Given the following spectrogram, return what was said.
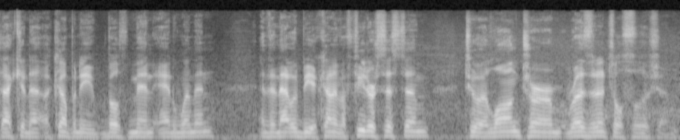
that can uh, accompany both men and women. And then that would be a kind of a feeder system to a long term residential solution.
